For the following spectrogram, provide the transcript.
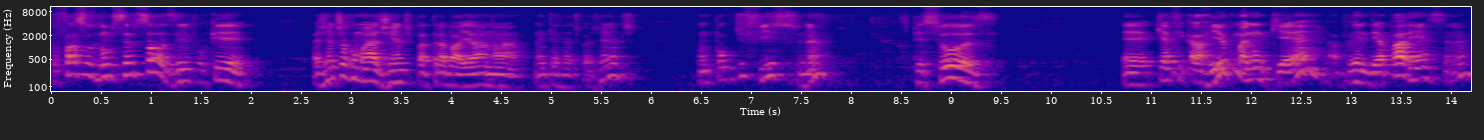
Eu faço os números sempre sozinho, porque a gente arrumar a gente para trabalhar na, na internet com a gente é um pouco difícil, né? As pessoas é, quer ficar rico, mas não quer vender aparência, né?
